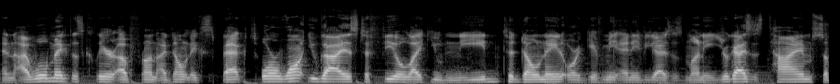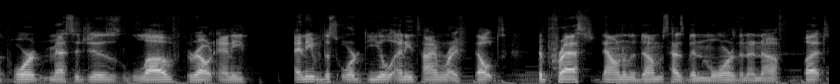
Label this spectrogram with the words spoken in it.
And I will make this clear up front. I don't expect or want you guys to feel like you need to donate or give me any of you guys' money. Your guys' time, support, messages, love throughout any any of this ordeal, any time where I felt depressed, down in the dumps has been more than enough. But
